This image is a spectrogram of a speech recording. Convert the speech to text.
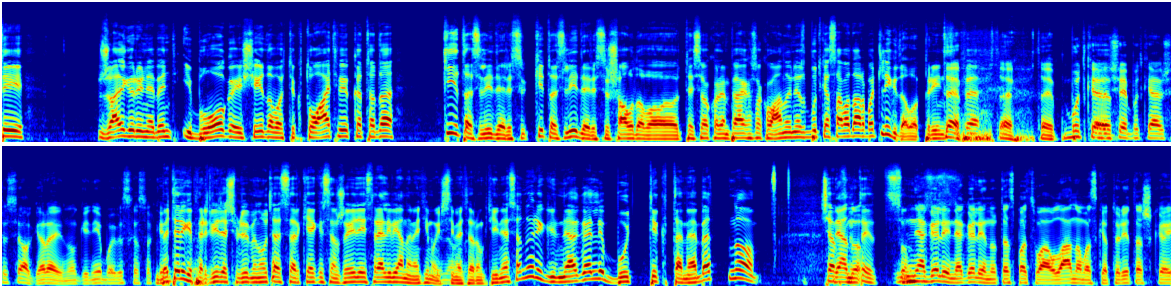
tai žalgeriui nebent į blogą išeidavo tik tuo atveju, kad tada kitas lyderis, kitas lyderis iššaudavo tiesiog olimpiakos komandų, nes būtkė savo darbą atlikdavo. Taip, Principė. taip, taip. Būtkė, šiaip Būtkevičius jo, gerai, nu gynyboje viskas ok. Bet irgi per 22 minutės ar kiek jis ten žaidė, jis realiai vieną metimą išsimetė rungtynėse, nu irgi negali būti tik tame, bet, nu, čia Ne, nu, sunku. negali, negali, nu tas pats Vaulanovas 4 taškai,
